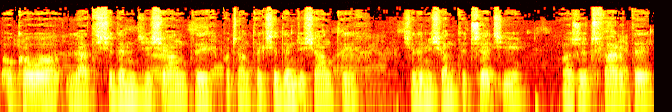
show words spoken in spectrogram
około lat 70., początek 70., 73, może czwarty.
